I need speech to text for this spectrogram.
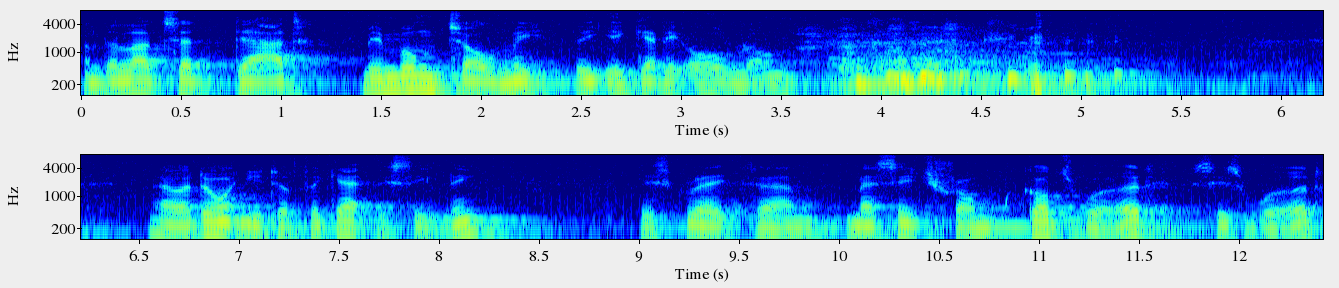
And the lad said, Dad, my mum told me that you get it all wrong. now, I don't want you to forget this evening this great um, message from God's Word. It's His Word.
